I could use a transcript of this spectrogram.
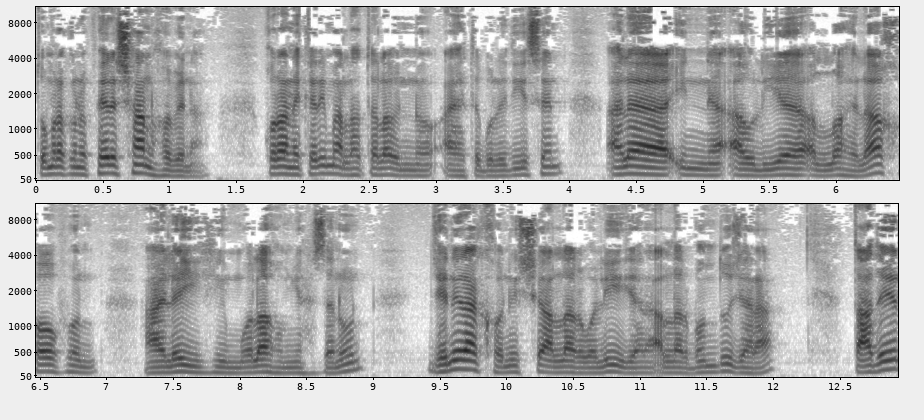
তোমরা কোনো ফেরেশান হবে না। কোরআনে করিম আল্লাহ তালা অন্য আয়াতে বলে দিয়েছেন, আলা ইন্না আউলিয়া আল্লাহ খৌফুন আলাইহিম ওলাহম ইয়াহজানুন। জেনে রাখো নিশ্চয় আল্লাহর ওলি যারা, আল্লাহর বন্ধু যারা, তাদের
